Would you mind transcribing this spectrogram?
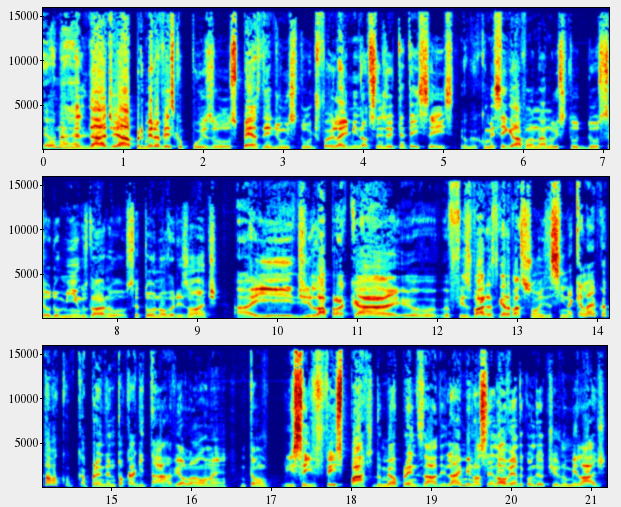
Eu, na realidade, a primeira vez que eu pus os pés dentro de um estúdio foi lá em 1986. Eu comecei gravando lá no estúdio do Seu Domingos, lá no setor Novo Horizonte. Aí de lá pra cá eu, eu, fiz várias gravações assim. Naquela época eu tava aprendendo a tocar guitarra, violão, né? Então isso aí fez parte do meu aprendizado. E lá em 1990, quando eu tive no Milage,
